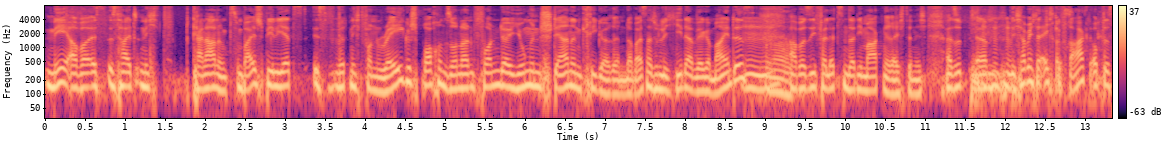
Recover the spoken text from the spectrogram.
Nee, aber es ist halt nicht, keine Ahnung, zum Beispiel jetzt, es wird nicht von Ray gesprochen, sondern von der jungen Sternenkriegerin. Da weiß natürlich jeder, wer gemeint ist, aber sie verletzen da die Markenrechte nicht. Also ähm, ich habe mich da echt gefragt, ob das,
